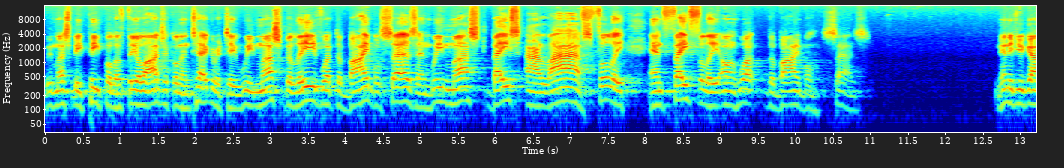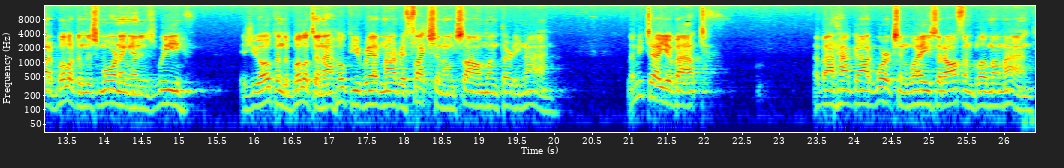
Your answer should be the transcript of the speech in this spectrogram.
We must be people of theological integrity. We must believe what the Bible says and we must base our lives fully and faithfully on what the Bible says. Many of you got a bulletin this morning and as we, as you opened the bulletin, I hope you read my reflection on Psalm 139. Let me tell you about, about how God works in ways that often blow my mind.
